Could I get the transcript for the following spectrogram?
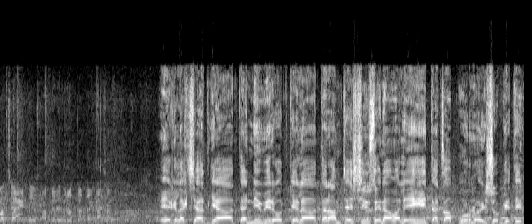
पक्ष आहे ते आपल्याला विरोध करत आहे काय सांगतो एक लक्षात घ्या त्यांनी विरोध केला तर आमचे शिवसेनावालेही त्याचा पूर्ण हिशोब घेतील.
